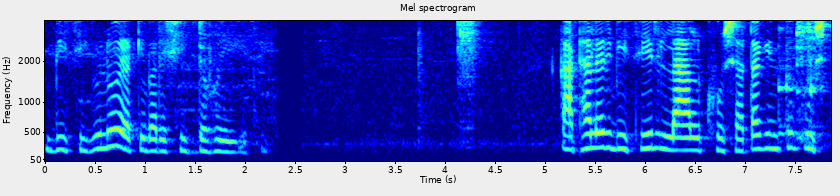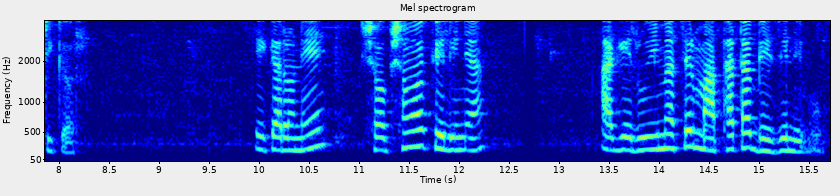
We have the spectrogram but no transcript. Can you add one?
বিচিগুলো একেবারে সিদ্ধ হয়ে গেছে। কাঁঠালের বিচির লাল খোসাটা কিন্তু পুষ্টিকর। এ কারণে সবসময় ফেলি না। আগে রুই মাছের মাথাটা ভেজে নেব।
